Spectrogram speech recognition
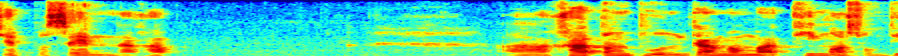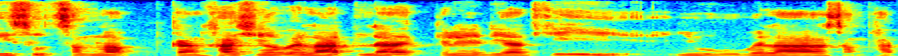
6-7%นะครับค่าต้นทุนการบำบัดที่เหมาะสมที่สุดสำหรับการฆ่าเชื้อไวรัส และแกเรเดียที่อยู่เวลาสัมผัส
